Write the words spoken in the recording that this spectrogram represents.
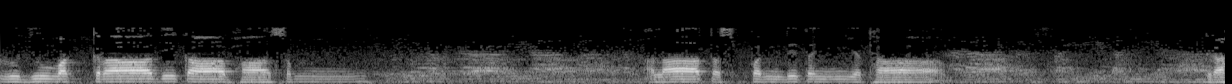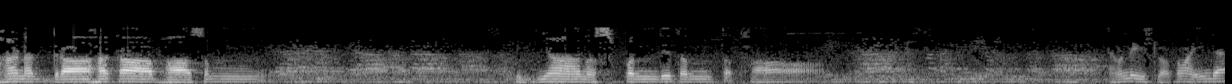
రుజువక్రాదికాభాసం అలాతస్పందితం యథా. గ్రహణగ్రాహకాభాసం. విజ్ఞానస్పందితం తథా. ఏమండి ఈ శ్లోకం అయిందా?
